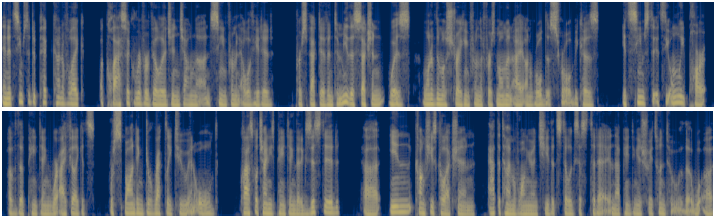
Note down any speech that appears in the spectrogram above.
and it seems to depict kind of like a classic river village in Jiangnan seen from an elevated perspective. And to me, this section was one of the most striking from the first moment I unrolled this scroll because it seems to, it's the only part of the painting where I feel like it's responding directly to an old classical Chinese painting that existed uh, in Kangxi's collection at the time of Wang Yuanqi that still exists today. And that painting is Shui Cun Tu, the uh,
